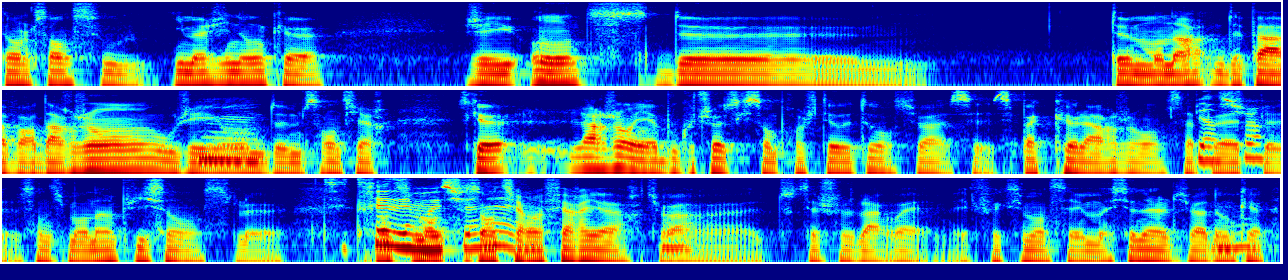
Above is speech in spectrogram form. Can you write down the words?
dans le sens où, imaginons que j'ai eu honte de de mon ar- de pas avoir d'argent ou j'ai eu Mhm. honte de me sentir parce que l'argent il y a beaucoup de choses qui sont projetées autour tu vois c'est c'est pas que l'argent ça Bien peut sûr. être le sentiment d'impuissance le très sentiment de se émotionnel. sentir inférieur, tu Mm. vois, euh, toutes ces choses-là, ouais, effectivement, c'est émotionnel, tu vois. Donc, Mhm. euh,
